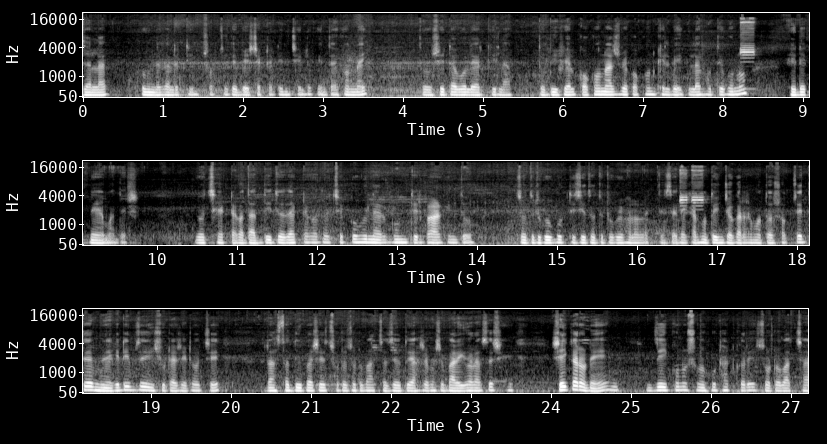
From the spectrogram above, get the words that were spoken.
জেলার, কুমিল্লা জেলার টিম সবচেয়ে বেস্ট একটা টিম ছিল, কিন্তু এখন নাই। তো সেটা বলে আর কি লাভ। তো বিপিএল কখন আসবে, কখন খেলবে, এগুলোর প্রতি কোনো হেডেক নেই আমাদের। হচ্ছে একটা কথা, আর দ্বিতীয়ত একটা কথা হচ্ছে কুমিল্লার গুমতির পাহাড় কিন্তু যতটুকু ঘুরতেছি, ততটুকুই ভালো লাগতেছে। দেখার মতো এনজয় করার মতো সবচাইতে নেগেটিভ যে ইস্যুটা সেটা হচ্ছে রাস্তার দুই পাশে ছোট ছোট বাচ্চা যেহেতু আশেপাশে বাড়িঘর আছে সেই সেই কারণে যে কোনো সময় হুটহাট করে ছোট বাচ্চা,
